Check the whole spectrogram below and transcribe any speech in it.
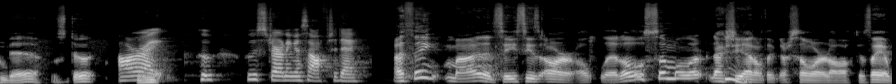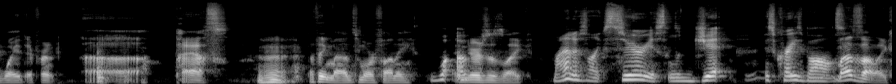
Yeah, let's do it. All right. Who who's starting us off today? I think mine and Cece's are a little similar. Actually, I don't think they're similar at all because they have way different uh, paths. Mm. I think mine's more funny, What, and oh, yours is like mine is like serious, legit. It's crazy balls. mine's not like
